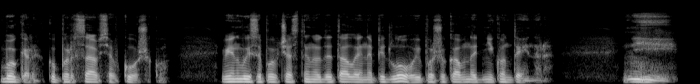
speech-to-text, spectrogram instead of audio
Вокер коперсався в кошику. Він висипав частину деталей на підлогу і пошукав на дні контейнера. Ні,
